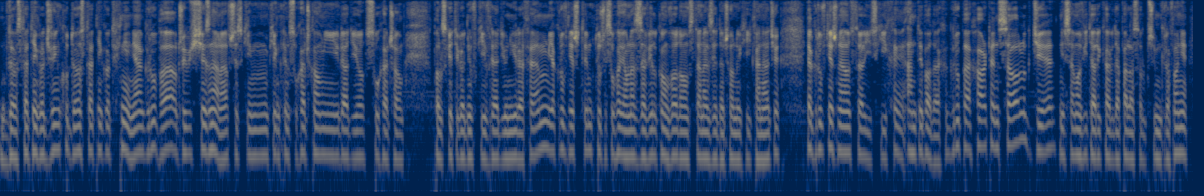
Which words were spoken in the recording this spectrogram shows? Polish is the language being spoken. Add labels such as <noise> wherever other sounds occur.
Do ostatniego dźwięku, do ostatniego tchnienia. Grupa oczywiście znana wszystkim pięknym słuchaczkom i radiosłuchaczom Polskiej Tygodniówki w Radiu NIR FM, jak również tym, którzy słuchają nas za wielką wodą w Stanach Zjednoczonych i Kanadzie, jak również na australijskich antypodach. Grupa Heart and Soul, gdzie niesamowita Ricarda Palasol przy mikrofonie,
